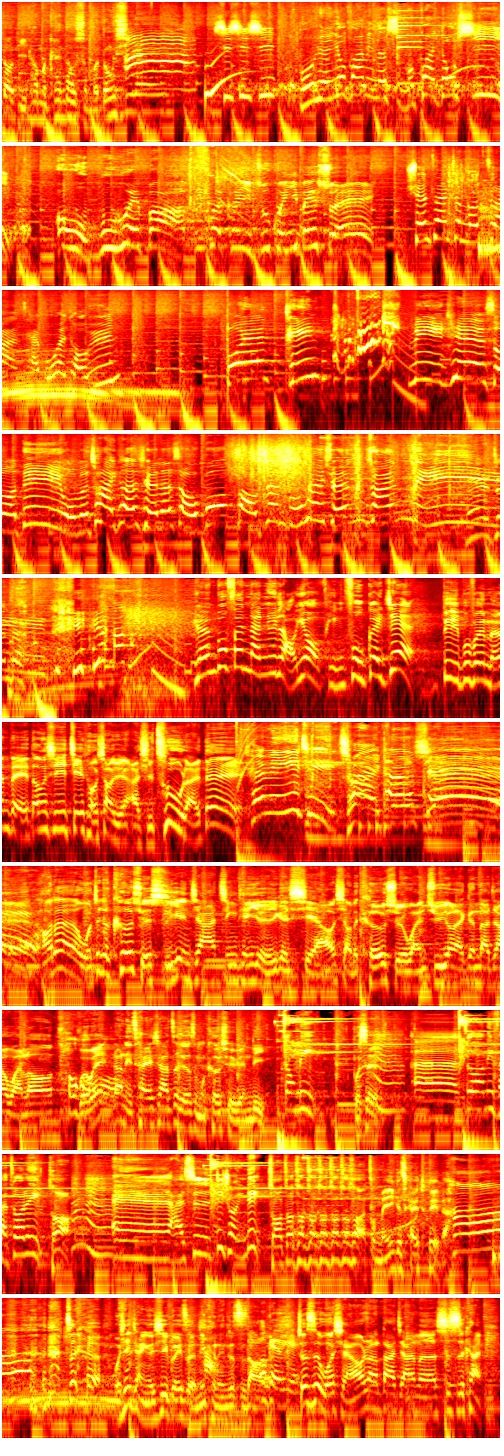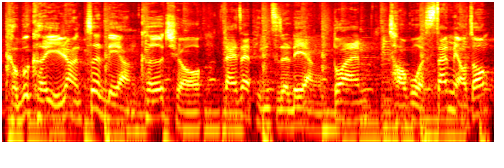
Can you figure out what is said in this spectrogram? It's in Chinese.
到底他们看到什么东西呢？嘻嘻嘻，博元又发明了什么怪东西？哦，不会吧？冰块可以煮滚一杯水。旋转这么转才不会头晕？博元停，密切锁定我们踹科学的首播，保证不会旋转真的。人不分男女老幼，贫富贵贱。地不分南北东西，街头校园而是出来对，全民一起踹科学。好的，我这个科学实验家今天又有一个小小的科学玩具要来跟大家玩喽。伟伟，让你猜一下这个有什么科学原理？重力。不是。呃，作用力反作用力。错。哎，还是地球引力。错错错错错错错错，怎么一个猜对的？好。这个我先讲游戏规则，你可能就知道了。OK OK。就是我想要让大家呢试试看，可不可以让这两颗球待在瓶子的两端超过三秒钟。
